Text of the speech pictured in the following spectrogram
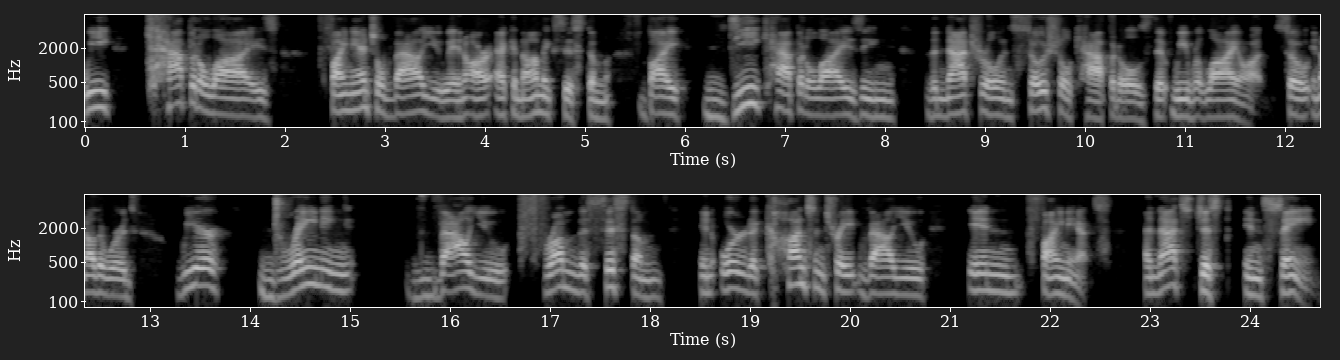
we capitalize financial value in our economic system by decapitalizing the natural and social capitals that we rely on. So, in other words, we're draining value from the system in order to concentrate value in finance. And that's just insane.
